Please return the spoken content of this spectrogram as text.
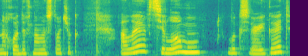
находив на листочок. Але в цілому looks very good.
